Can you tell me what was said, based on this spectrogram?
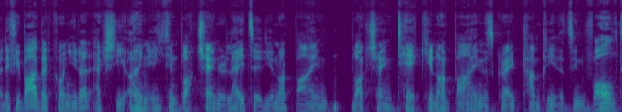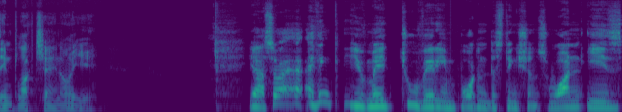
but if you buy Bitcoin, you don't actually own anything blockchain related. You're not buying blockchain tech. You're not buying this great company that's involved in blockchain, are you? Yeah, so I, I, think you've made two very important distinctions. One is,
